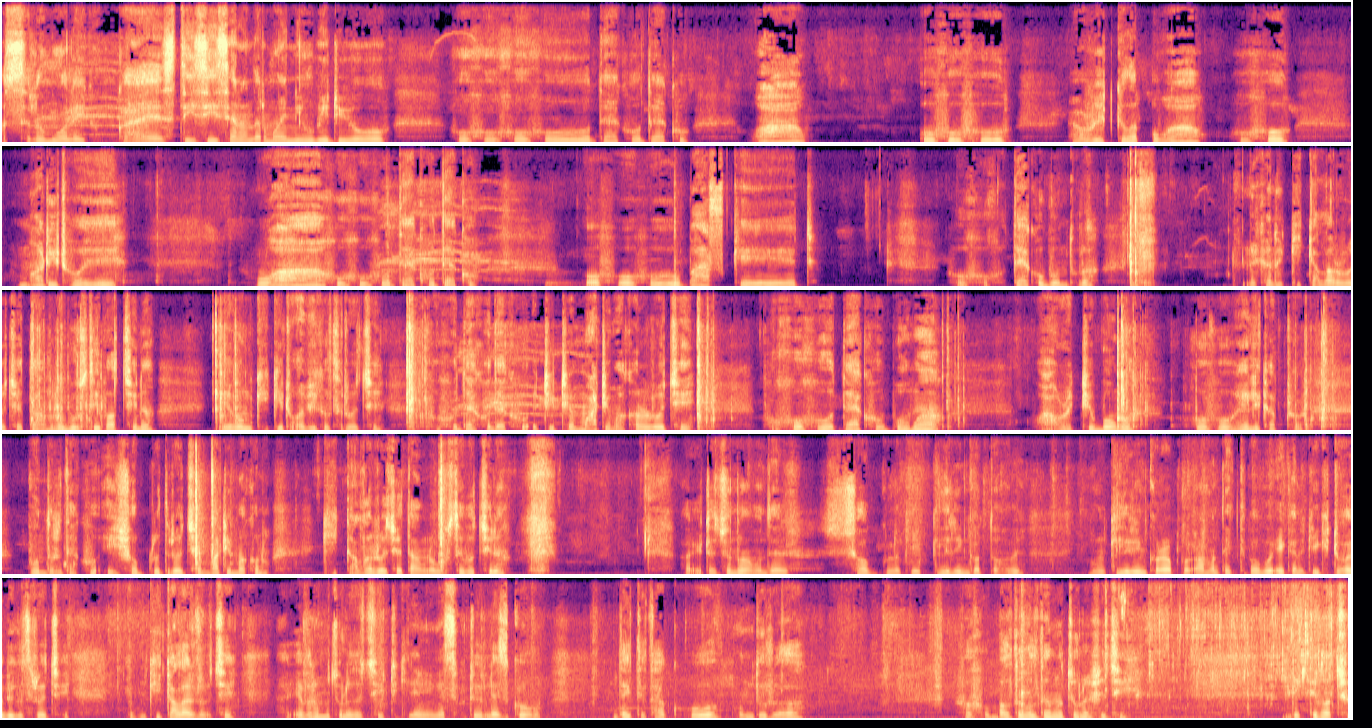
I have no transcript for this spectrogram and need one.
আসসালামু আলাইকুম guys this is another my new video হো হো হো হো দেখো দেখো ওয়াও ও হো হো রেড কালার ওয়াও হো হো মারিট হয়ে ওয়া হো হো হো দেখো দেখো ও হো হো বাস্কেট হো হো দেখো বন্ধুরা এখানে কি কালার রয়েছে তা আমরা বুঝতেই পারছি না এবং কি কি টপিকলস রয়েছে? হো হো দেখো দেখো, এটি একটি মাটি মাখানো রয়েছে। হো হো, দেখো, বোমা। আর একটি বোমা। হো হো হেলিকপ্টার বন্ধুরা, দেখো, এই সবগুলোতে রয়েছে মাটি মাখানো। কি কালার রয়েছে তা আমরা বুঝতে পারছি না। আর এটার জন্য আমাদের সবগুলোকে ক্লিয়ারিং করতে হবে। এবং ক্লিয়ারিং করার পর আমরা দেখতে পাবো এখানে কী কী টপিকস রয়েছে এবং কী কালার রয়েছে। আর এবার আমরা চলে যাচ্ছি একটি গেমিং স্পটে লেস গো দেখতে থাকো, বন্ধুরা। বলতে বলতে আমরা চলে এসেছি। দেখতে পাচ্ছ?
